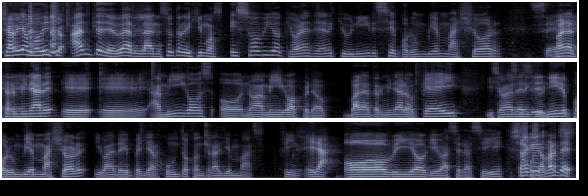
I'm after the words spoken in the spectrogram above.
Ya habíamos dicho, antes de verla, nosotros dijimos, es obvio que van a tener que unirse por un bien mayor. Sí. Van a terminar eh, eh, amigos o no amigos, pero van a terminar ok y se van a Sí, tener que unir por un bien mayor y van a tener que pelear juntos contra alguien más. En fin, era obvio que iba a ser así. Ya que- aparte,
